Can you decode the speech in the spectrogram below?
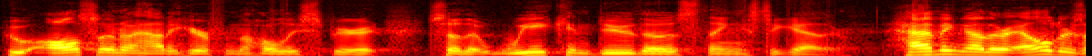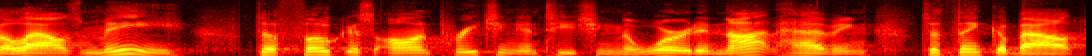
who also know how to hear from the Holy Spirit so that we can do those things together. Having other elders allows me to focus on preaching and teaching the word and not having to think about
